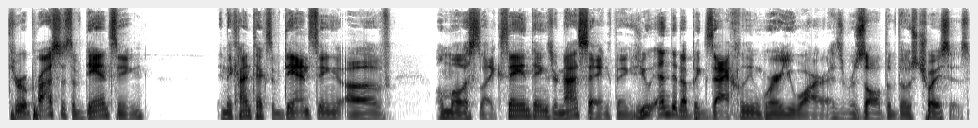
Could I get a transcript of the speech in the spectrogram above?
through a process of dancing, in the context of dancing, of almost like saying things or not saying things, you ended up exactly where you are as a result of those choices.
